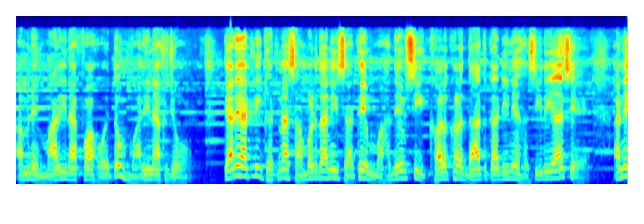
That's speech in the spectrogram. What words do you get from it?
અમને મારી નાખવા હોય તો મારી નાખજો. ત્યારે આટલી ઘટના સાંભળતાની સાથે મહાદેવસિંહ ખળખળ દાંત કાઢીને હસી રહ્યા છે અને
